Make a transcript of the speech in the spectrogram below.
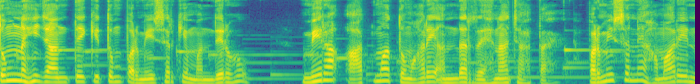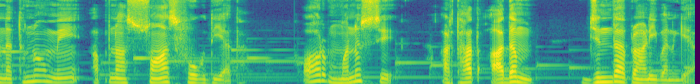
तुम नहीं जानते कि तुम परमेश्वर के मंदिर हो? मेरा आत्मा तुम्हारे अंदर रहना चाहता है। परमेश्वर ने हमारे नथनों में अपना श्वास फूक दिया था और मनुष्य, अर्थात आदम, ज़िंदा प्राणी बन गया।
